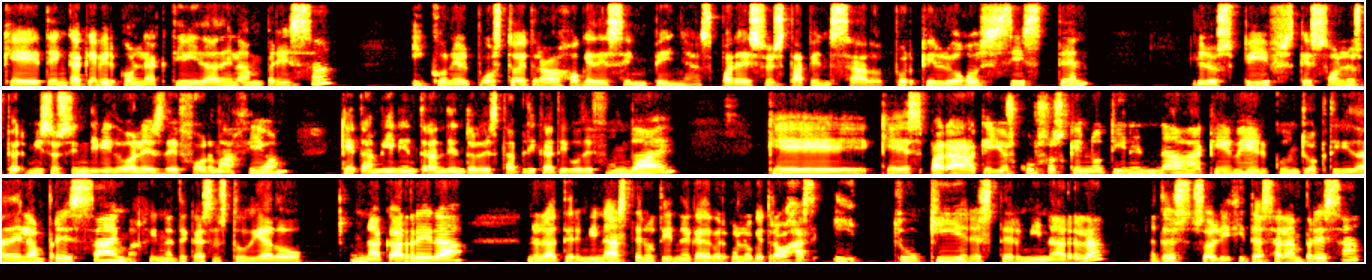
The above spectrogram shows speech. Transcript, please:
que tenga que ver con la actividad de la empresa y con el puesto de trabajo que desempeñas. Para eso está pensado, porque luego existen los PIFs, que son los permisos individuales de formación, que también entran dentro de este aplicativo de Fundae, que, que, es para aquellos cursos que no tienen nada que ver con tu actividad de la empresa. Imagínate que has estudiado una carrera, no la terminaste, no tiene que ver con lo que trabajas y tú quieres terminarla. Entonces solicitas a la empresa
